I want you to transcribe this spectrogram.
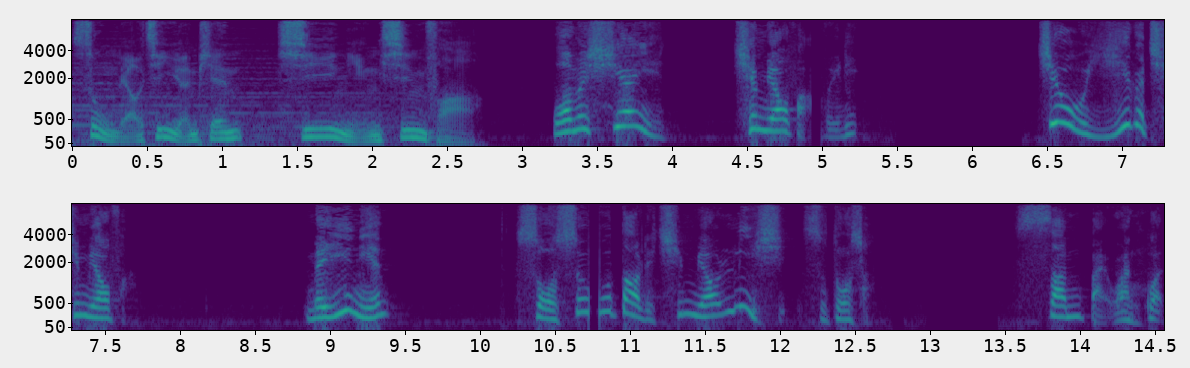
宋辽金元篇·西宁新法》。我们先以青苗法为例，就一个青苗法，每一年所收到的青苗利息是多少？三百万贯。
